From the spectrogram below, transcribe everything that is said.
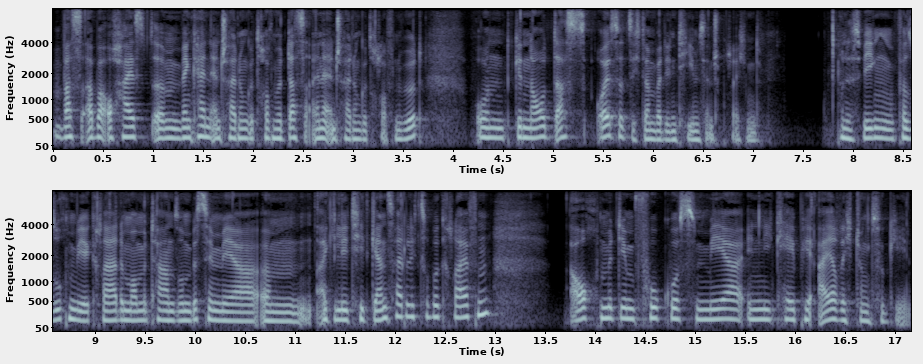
was aber auch heißt, ähm, wenn keine Entscheidung getroffen wird, dass eine Entscheidung getroffen wird. Und genau das äußert sich dann bei den Teams entsprechend. Und deswegen versuchen wir gerade momentan so ein bisschen mehr ähm, Agilität ganzheitlich zu begreifen, auch mit dem Fokus mehr in die KPI-Richtung zu gehen.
